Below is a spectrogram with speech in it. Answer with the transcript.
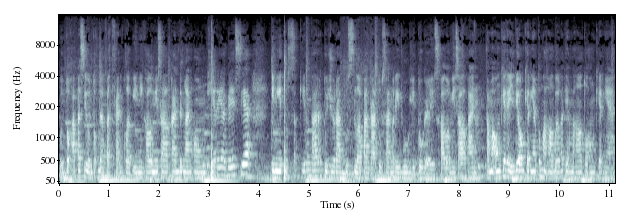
untuk apa sih untuk dapat fan club ini. Kalau misalkan dengan ongkir ya guys ya ini tuh sekitar 700-800an ribu gitu guys. Kalau misalkan sama ongkir ya jadi ongkirnya tuh mahal banget. Yang mahal tuh ongkirnya.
